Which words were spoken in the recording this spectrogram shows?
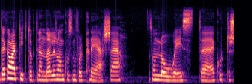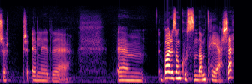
det kan være TikTok-trender, eller sånn hvordan folk kler seg. Sånn low waist, eh, korte skjørt, eller eh, em, Bare sånn hvordan de ter seg.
